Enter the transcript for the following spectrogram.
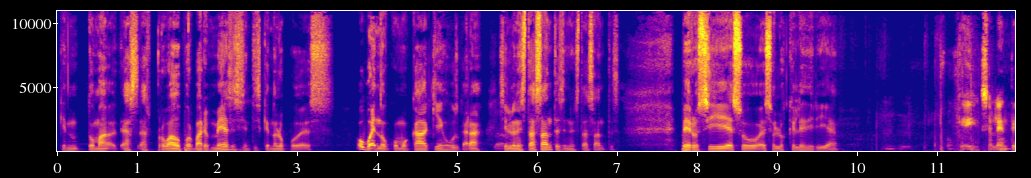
que toma, has, probado por varios meses y sentís que no lo puedes, o bueno, como cada quien juzgará, si lo necesitas antes, si no estás antes. Pero sí, eso, eso es lo que le diría. Ok, excelente.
